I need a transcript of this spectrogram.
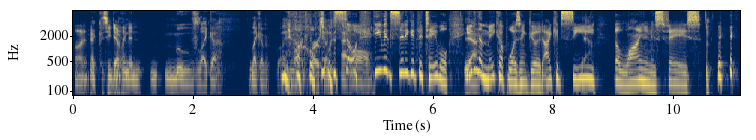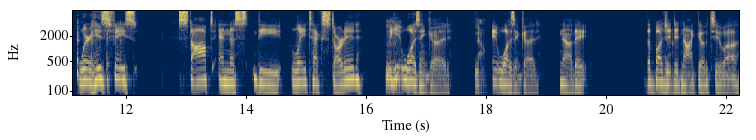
but because he definitely didn't move like a like a like large person It so all. even sitting at the table, Yeah. even the makeup wasn't good. I could see Yeah. the line in his face where his face stopped and the the latex started. Like Mhm. it wasn't good. No. It wasn't good. No, they the budget Yeah. did not go to uh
